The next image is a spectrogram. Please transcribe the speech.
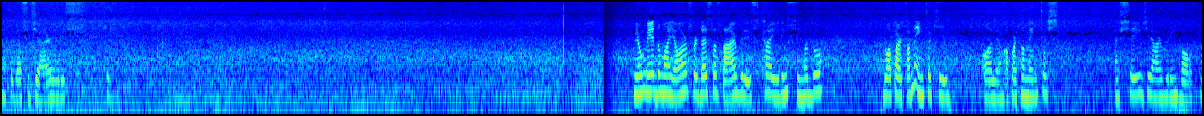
Um pedaço de árvores. Meu medo maior foi dessas árvores caírem em cima do, do apartamento aqui. Olha, o apartamento é cheio de árvore em volta.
